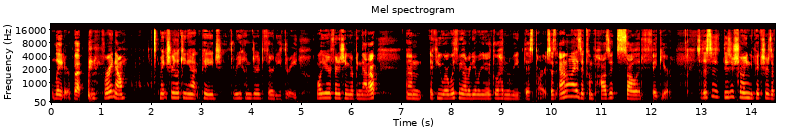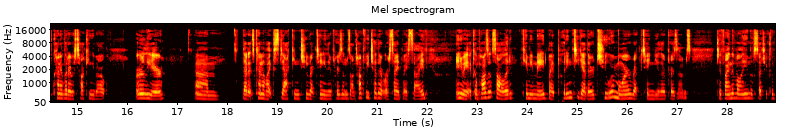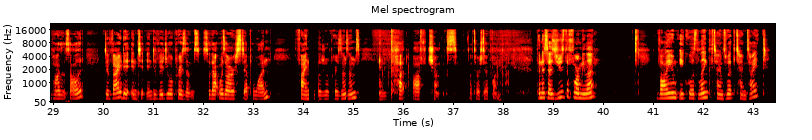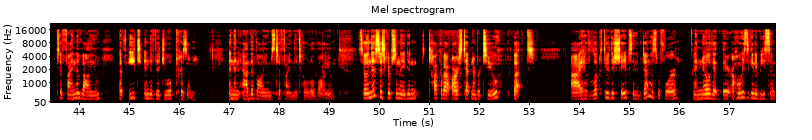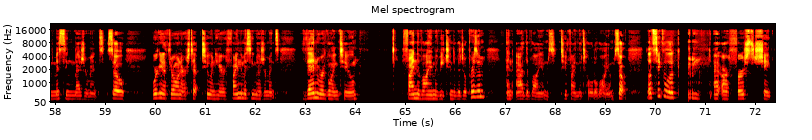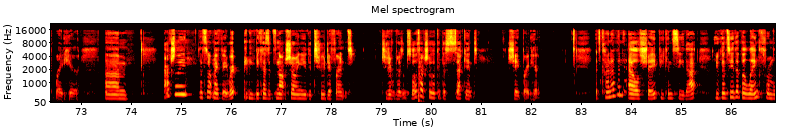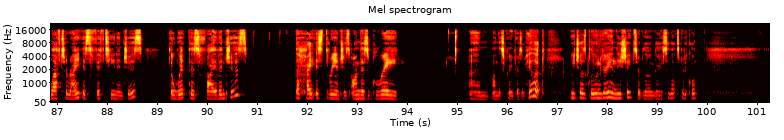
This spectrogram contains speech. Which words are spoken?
later. But for right now, make sure you're looking at page 333. While you're finishing ripping that out, um, if you were with me already, we're going to go ahead and read this part. It says, analyze a composite solid figure. So this is these are showing you pictures of kind of what I was talking about earlier, um, that it's kind of like stacking two rectangular prisms on top of each other or side by side. Anyway, a composite solid can be made by putting together two or more rectangular prisms. To find the volume of such a composite solid, divide it into individual prisms. So that was our step one. Find individual prisms and cut off chunks. That's our step one. Then it says use the formula volume equals length times width times height to find the volume of each individual prism. And then add the volumes to find the total volume. So in this description, they didn't talk about our step number two, but I have looked through the shapes and have done this before and know that there are always going to be some missing measurements. So we're going to throw in our step two in here, find the missing measurements. Then we're going to find the volume of each individual prism and add the volumes to find the total volume. So let's take a look at our first shape right here. Um, actually, that's not my favorite because it's not showing you the two different two different prisms. So let's actually look at the second shape right here. It's kind of an L shape, you can see that. You can see that the length from left to right is 15 inches. The width is 5 inches. The height is 3 inches on this gray um, on this gray prism. Hey look, we chose blue and gray and these shapes are blue and gray, so that's pretty cool.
